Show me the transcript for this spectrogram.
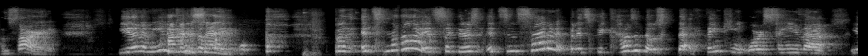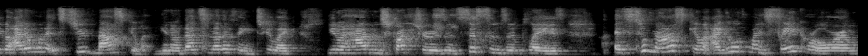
I'm sorry. You know what I mean? Hundred percent. But it's not. It's like there's it's inside of it, But it's because of those that thinking or saying that you know I don't want to. It's too masculine. You know that's another thing too. Like you know having structures and systems in place. It's too masculine. I go with my sacral, or I'm,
